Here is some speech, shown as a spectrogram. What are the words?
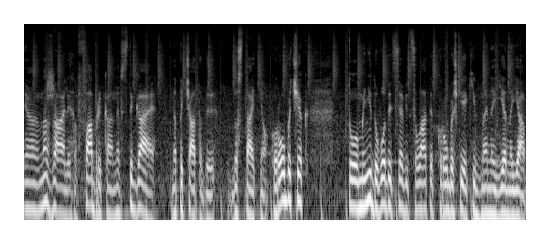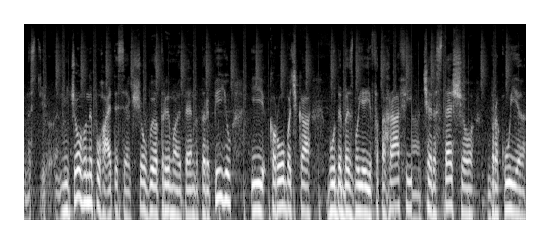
е, на жаль, фабрика не встигає напечатати достатньо коробочок. То мені доводиться відсилати в коробочки, які в мене є наявності. Нічого не пугайтеся, якщо ви отримаєте ендотерапію, і коробочка буде без моєї фотографії через те, що бракує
